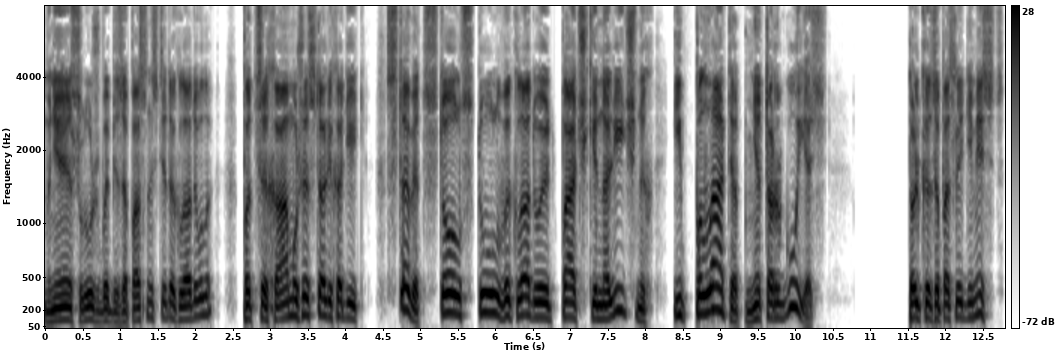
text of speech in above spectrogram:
Мне служба безопасности докладывала, по цехам уже стали ходить, ставят стол, стул, выкладывают пачки наличных и платят, не торгуясь. Только за последний месяц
